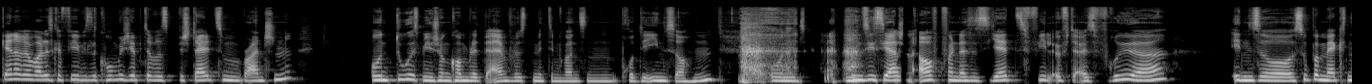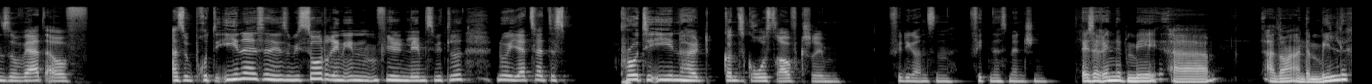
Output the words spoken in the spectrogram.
Generell war das Café ein bisschen komisch. Ich hab da was bestellt zum Brunchen und du hast mich schon komplett beeinflusst mit dem ganzen Proteinsachen. Und uns ist ja schon aufgefallen, dass es jetzt viel öfter als früher in so Supermärkten so Wert auf, also Proteine sind ja sowieso drin in vielen Lebensmitteln, nur jetzt wird das Protein halt ganz groß draufgeschrieben für die ganzen Fitnessmenschen. Das erinnert mich äh, allein an der Milch,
